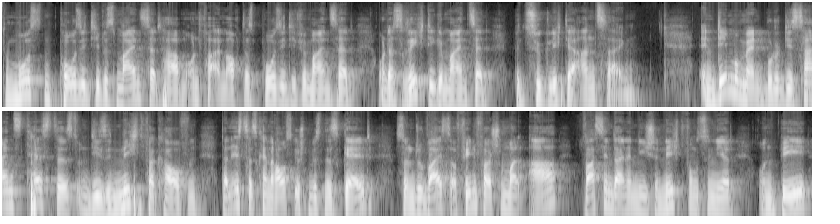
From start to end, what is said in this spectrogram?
du musst ein positives Mindset haben und vor allem auch das positive Mindset und das richtige Mindset bezüglich der Anzeigen. In dem Moment, wo du Designs testest und diese nicht verkaufen, dann ist das kein rausgeschmissenes Geld, sondern du weißt auf jeden Fall schon mal A, was in deiner Nische nicht funktioniert und B,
